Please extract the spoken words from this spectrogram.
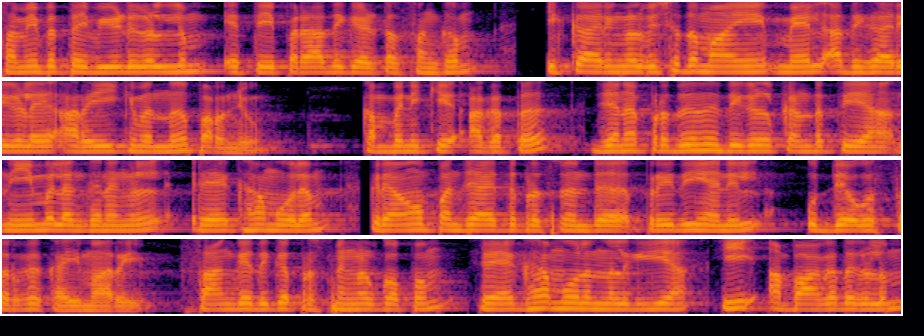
സമീപത്തെ വീടുകളിലും എത്തി പരാതി കേട്ട സംഘം ഇക്കാര്യങ്ങൾ വിശദമായി മേൽ അധികാരികളെ അറിയിക്കുമെന്ന് പറഞ്ഞു. കമ്പനിക്ക് അകത്ത് ജനപ്രതിനിധികൾ കണ്ടെത്തിയ നിയമലംഘനങ്ങൾ രേഖാമൂലം ഗ്രാമപഞ്ചായത്ത് പ്രസിഡന്റ് പ്രീതി അനിൽ ഉദ്യോഗസ്ഥർക്ക് കൈമാറി. സാങ്കേതിക പ്രശ്നങ്ങൾക്കൊപ്പം രേഖാമൂലം നൽകിയ ഈ അപാകതകളും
